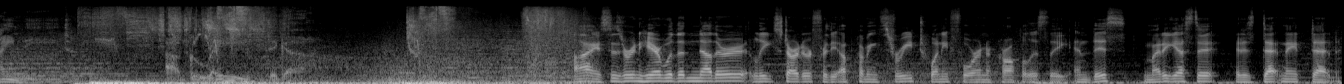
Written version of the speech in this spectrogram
I need a grave digger. Hi, Zizaran here with another league starter for the upcoming 324 Necropolis League. And this, you might have guessed it, it is Detonate Dead.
